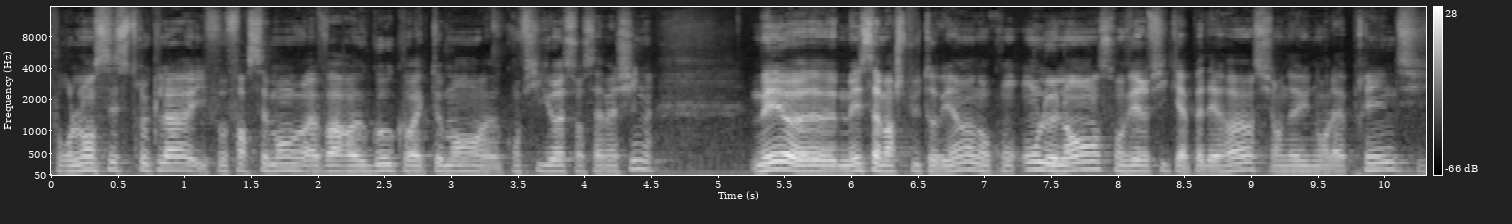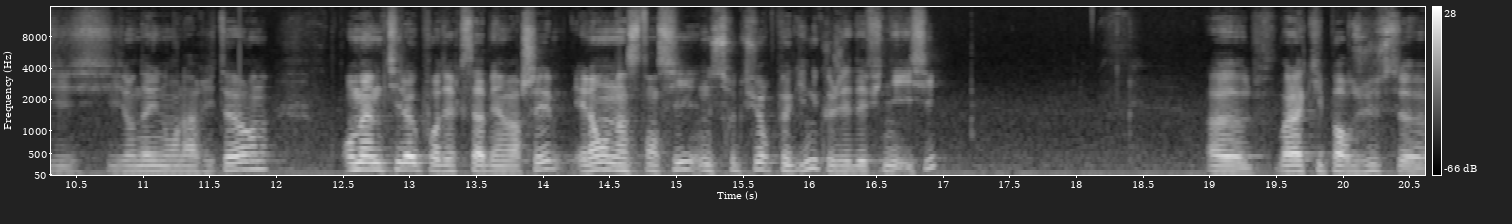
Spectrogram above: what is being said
pour lancer ce truc-là, il faut forcément avoir euh, Go correctement configuré sur sa machine. Euh, mais, ça marche plutôt bien. Donc on, le lance, on vérifie qu'il n'y a pas d'erreur. Si on a une, on la print. Si, si on a une, on la return. On met un petit log pour dire que ça a bien marché. Et là, on instancie une structure plugin que j'ai définie ici. Euh, voilà, qui porte juste euh,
